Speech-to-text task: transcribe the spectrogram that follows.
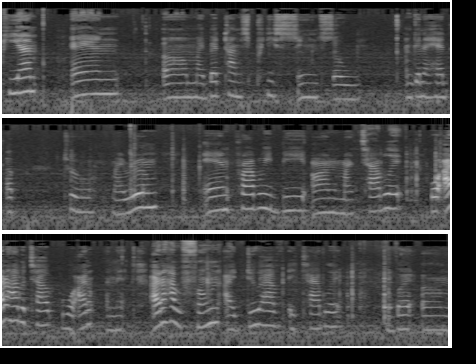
p.m. and um, my bedtime is pretty soon, so I'm gonna head up to my room and probably be on my tablet. Well, I don't have a tab. Well, I don't. I meant I don't have a phone. I do have a tablet, but um,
